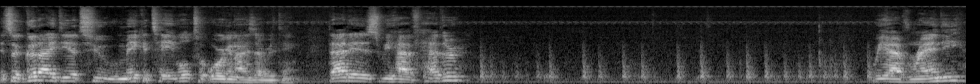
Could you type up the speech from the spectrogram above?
it's a good idea to make a table to organize everything. That is, we have Heather, we have Randy,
